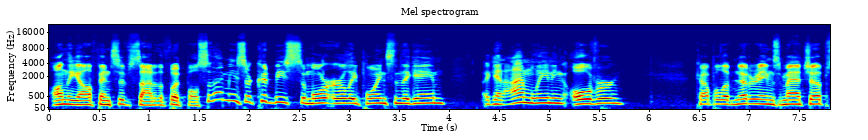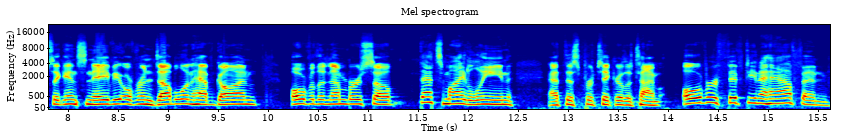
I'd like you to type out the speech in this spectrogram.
on the offensive side of the football. So that means there could be some more early points in the game. Again, I'm leaning over. A couple of Notre Dame's matchups against Navy over in Dublin have gone over the numbers. So that's my lean at this particular time. Over 50 and a half and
